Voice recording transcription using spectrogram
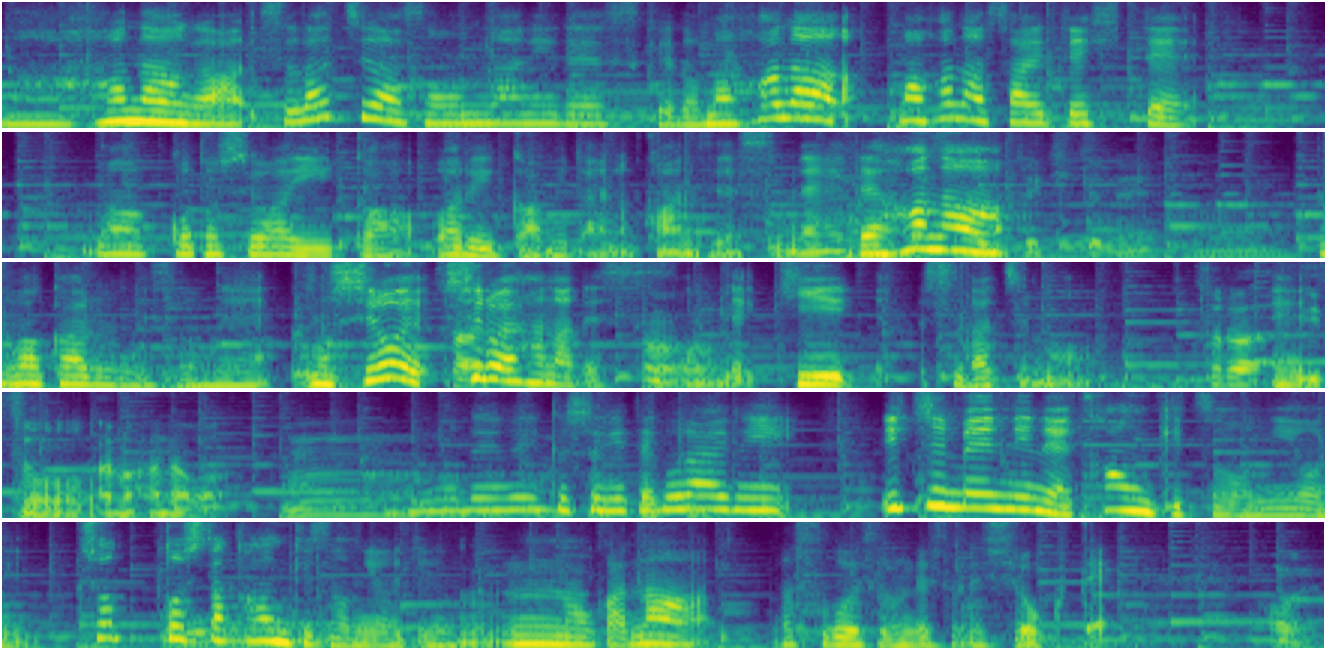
まあ、花が、すだちはそんなにですけど、まあ、花、まあ、花咲いてきて、まあ、今年はいいか悪いかみたいな感じですね。で、花、咲いてきてねわかるんですよね。もう白い、さ白い花です。うんで、木、すだちも。それはいつ、えーとあの花は？うーんゴールデンウィーク過ぎてぐらいに一面にね柑橘の匂いちょっとした柑橘の匂いっていうのかながすごいするんですよね白くて。はいはいは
